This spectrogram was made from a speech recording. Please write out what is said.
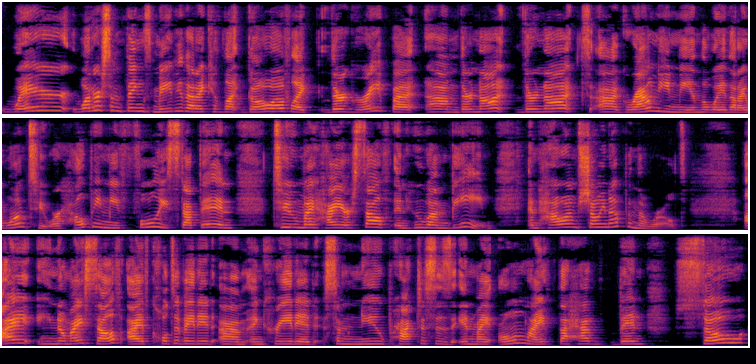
where what are some things maybe that I could let go of like they're great but um they're not they're not uh, grounding me in the way that I want to or helping me fully step in to my higher self and who I'm being and how I'm showing up in the world. I, you know, myself, I've cultivated um, and created some new practices in my own life that have been so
